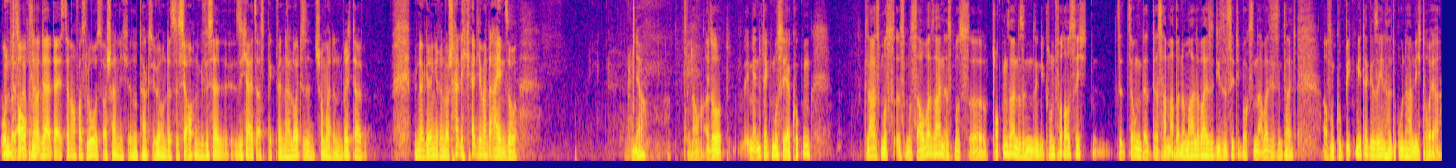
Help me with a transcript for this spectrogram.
Und, war auch, klar. da, da ist dann auch was los wahrscheinlich, also tagsüber. Und das ist ja auch ein gewisser Sicherheitsaspekt, wenn da Leute sind schon mal, dann bricht da mit einer geringeren Wahrscheinlichkeit jemand ein, so. Ja, genau. Also im Endeffekt musst du ja gucken, klar, es muss, es muss sauber sein, es muss äh, trocken sein, das sind, sind die Grundvoraussetzungen, das, das haben aber normalerweise diese Cityboxen, aber sie sind halt auf einen Kubikmeter gesehen halt unheimlich teuer.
